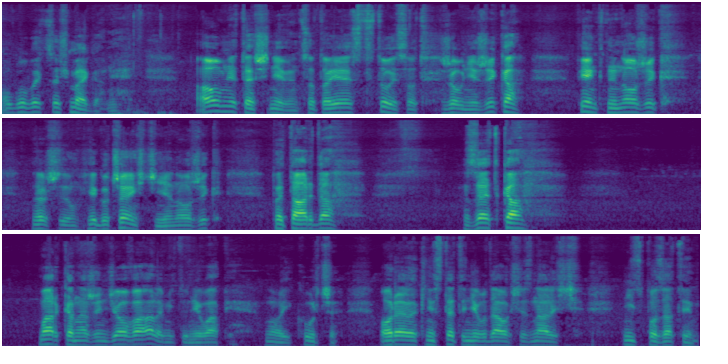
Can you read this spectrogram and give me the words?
Mogło być coś mega, nie? A u mnie też nie wiem co to jest. Tu jest od żołnierzyka. Piękny nożyk. Zresztą jego części, nie nożyk. Petarda. Zetka. Marka narzędziowa, ale mi tu nie łapie. No i kurczę. Orełek niestety nie udało się znaleźć nic poza tym.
